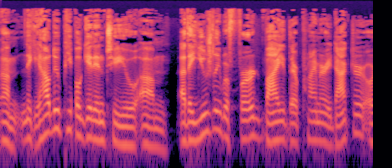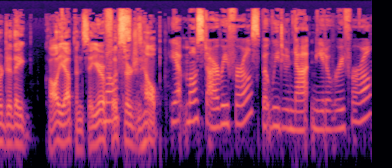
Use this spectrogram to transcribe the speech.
um, Nikki? How do people get into you? Um, are they usually referred by their primary doctor, or do they call you up and say, "You're a most, foot surgeon, help"? Yep, most are referrals, but we do not need a referral.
